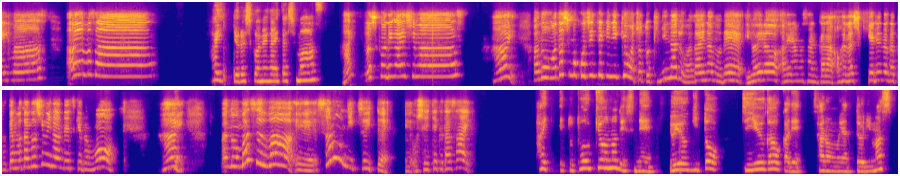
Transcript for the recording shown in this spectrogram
います。青山はい、よろしくお願いいたします。さん。はい、よろしくお願いします。はい。あの、私も個人的に今日はちょっと気になる話題なので、いろいろ青山さんからお話聞けるのがとても楽しみなんですけども、はい。はいあの、まずは、えーサロンについて、えー教えてください。はい、えっと、東京のですね、代々木と自由が丘でサロンをやっております。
